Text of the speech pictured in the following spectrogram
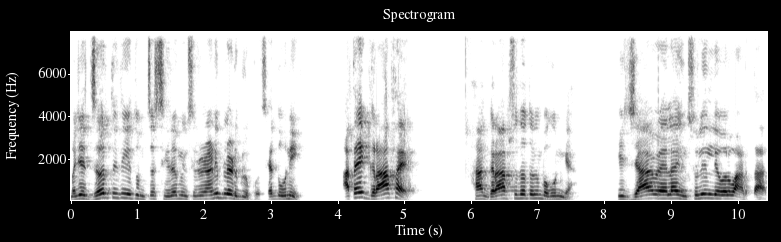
म्हणजे जर तिथे तुमचं सिरम इन्सुलिन आणि ब्लड ग्लुकोज ह्या दोन्ही. आता एक ग्राफ आहे. हा ग्राफ सुद्धा तुम्ही बघून घ्या. की ज्या वेळेला इन्सुलिन लेवल वाढतात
